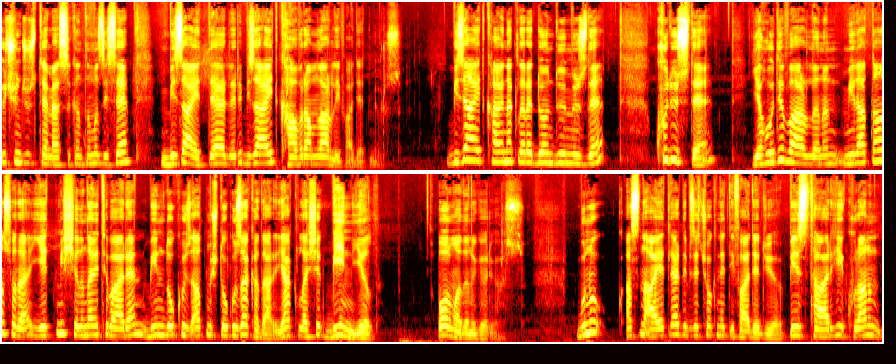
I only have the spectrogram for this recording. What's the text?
Üçüncü temel sıkıntımız ise bize ait değerleri bize ait kavramlarla ifade etmiyoruz. Bize ait kaynaklara döndüğümüzde Kudüs'te Yahudi varlığının milattan sonra 70 yılından itibaren 1969'a kadar yaklaşık bin yıl olmadığını görüyoruz. Bunu aslında ayetler de bize çok net ifade ediyor. Biz tarihi Kur'an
